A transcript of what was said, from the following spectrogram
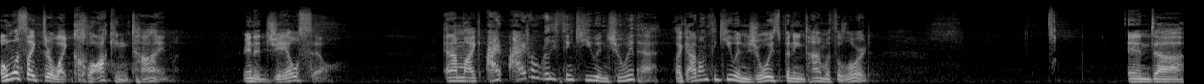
Almost like they're like clocking time in a jail cell. And I'm like, I, I don't really think you enjoy that. Like, I don't think you enjoy spending time with the Lord. And, uh,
